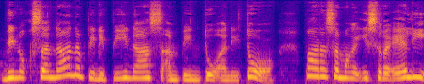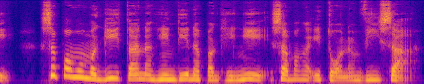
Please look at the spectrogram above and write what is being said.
Binuksan na ng Pilipinas ang pintuan nito para sa mga Israeli sa pamamagitan ng hindi na paghingi sa mga ito ng visa.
